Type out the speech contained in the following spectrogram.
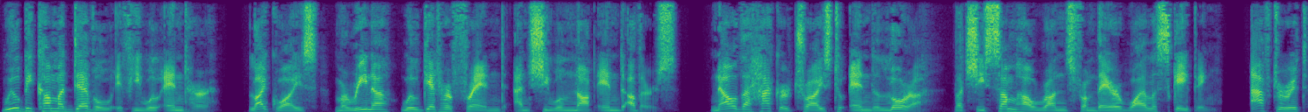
will become a devil if he will end her. Likewise, Marina will get her friend and she will not end others. Now the hacker tries to end Laura, but she somehow runs from there while escaping. After it,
